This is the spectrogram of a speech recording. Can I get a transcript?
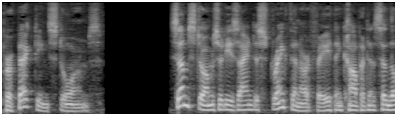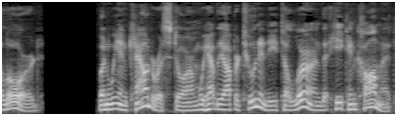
Perfecting storms. Some storms are designed to strengthen our faith and confidence in the Lord. When we encounter a storm, we have the opportunity to learn that He can calm it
